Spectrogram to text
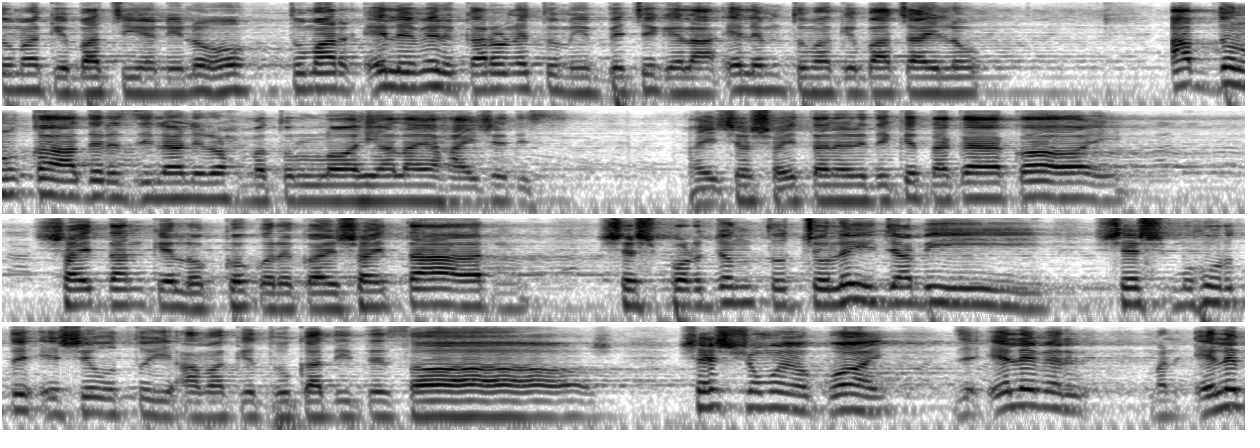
তোমাকে বাঁচিয়ে নিল। তোমার এলেমের কারণে তুমি বেঁচে গেলা, এলেম তোমাকে বাঁচাইলো। আব্দুল কাদের জিলানি রহমতুল্লাহ আলাই হাইসে দিস। হাইসা শয়তানের দিকে তাকায় কয়, শয়তানকে লক্ষ্য করে কয়, শয়তান, শেষ পর্যন্ত চলেই যাবি। শেষ মুহূর্তে এসেও তুই আমাকে ধোকা দিতেছ শেষ সময়ও কয় যে, এলেমের মানে এলেম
